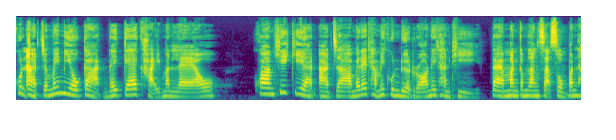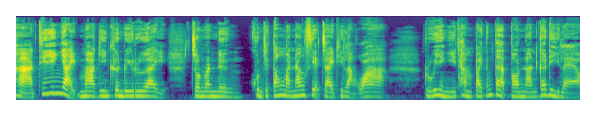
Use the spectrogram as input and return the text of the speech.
คุณอาจจะไม่มีโอกาสได้แก้ไขมันแล้ว ความขี้เกียจอาจจะไม่ได้ทำให้คุณเดือดร้อนในทันที แต่มันกำลังสะสมปัญหาที่ยิ่งใหญ่มากยิ่งขึ้นเรื่อยๆ จนวันหนึ่งคุณจะต้องมานั่งเสียใจทีหลังว่า รู้อย่างนี้ทำไปตั้งแต่ตอนนั้นก็ดีแล้ว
